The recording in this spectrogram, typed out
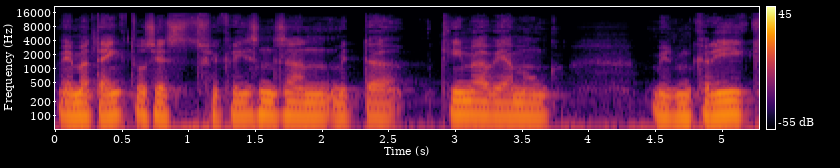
wenn man denkt, was jetzt für Krisen sind mit der Klimaerwärmung, mit dem Krieg,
